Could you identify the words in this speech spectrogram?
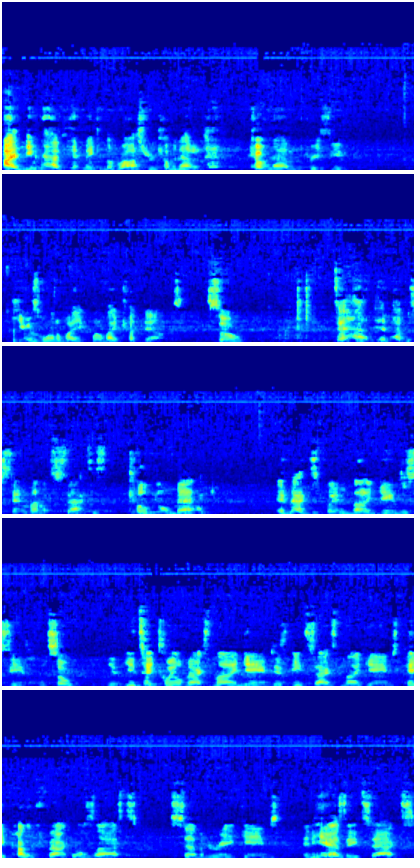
I didn't even have him making the roster coming out of coming out of the preseason. He was one of my one of my cut downs. So to have him have the same amount of sacks as Khalil Mack, and Max has played in nine games this season. So you, you take Khalil Mack's nine games, he has eight sacks in nine games. Take Kyler Fackrell's last seven or eight games, and he has eight sacks.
